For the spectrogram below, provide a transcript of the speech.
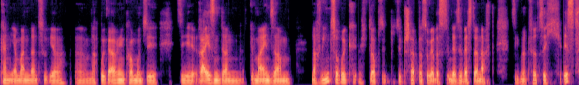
kann ihr Mann dann zu ihr äh, nach Bulgarien kommen und sie, sie reisen dann gemeinsam nach Wien zurück. Ich glaube, sie, sie beschreibt das sogar, dass es in der Silvesternacht 47 ist.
